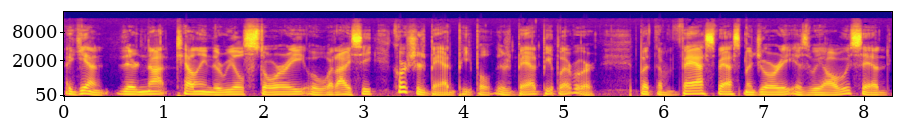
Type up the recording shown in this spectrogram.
Again, they're not telling the real story or what I see. Of course, there's bad people. There's bad people everywhere, but the vast vast majority, as we always said,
